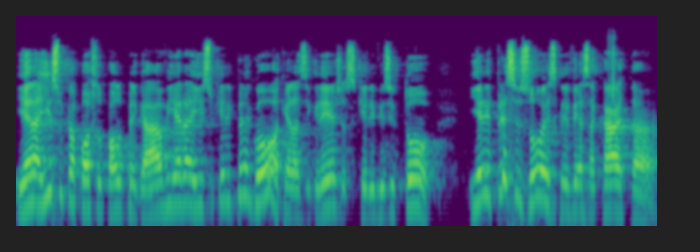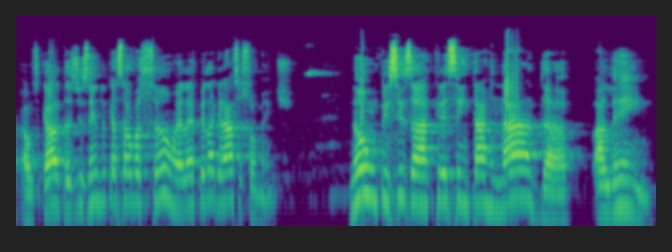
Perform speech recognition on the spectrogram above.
E era isso que o apóstolo Paulo pregava, e era isso que ele pregou aquelas igrejas que ele visitou, e ele precisou escrever essa carta aos Gálatas dizendo que a salvação ela é pela graça somente. Não precisa acrescentar nada além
